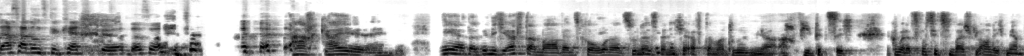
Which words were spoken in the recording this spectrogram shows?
Das hat uns gecatcht. Das war Ach, geil. Ja, da bin ich öfter mal, wenn es Corona zulässt, bin ich ja öfter mal drüben. Ja, ach, wie witzig. Guck mal, das wusste ich zum Beispiel auch nicht mehr.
